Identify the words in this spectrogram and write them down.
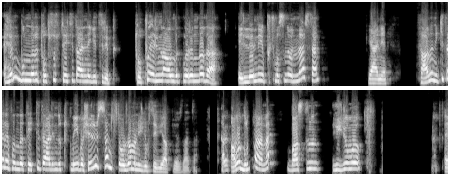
hem bunları topsuz tehdit haline getirip topu eline aldıklarında da ellerine yapışmasını önlersen yani sahanın iki tarafında tehdit halinde tutmayı başarırsan işte o zaman hücum seviye atlıyor zaten. Evet. Ama buna rağmen Boston'ın hücumu e,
